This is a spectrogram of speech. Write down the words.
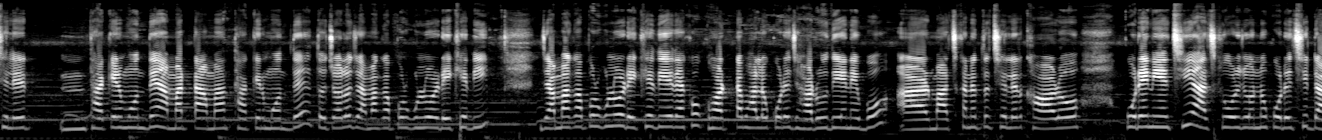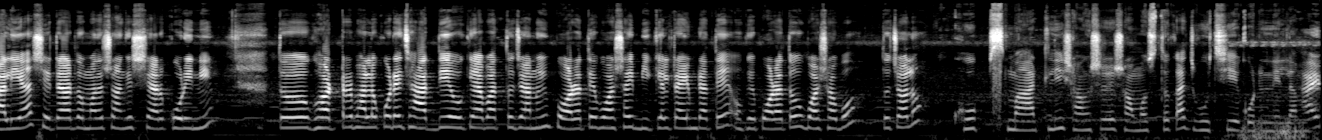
ছেলের থাকের মধ্যে, আমারটা আমার থাকের মধ্যে। তো চলো জামা কাপড়গুলো রেখে দিই। জামা কাপড়গুলো রেখে দিয়ে দেখো, ঘরটা ভালো করে ঝাড়ু দিয়ে নেব। আর মাঝখানে তো ছেলের খাওয়ারও করে নিয়েছি। আজকে ওর জন্য করেছি ডালিয়া, সেটা আর তোমাদের সঙ্গে শেয়ার করিনি। তো ঘরটার ভালো করে ঝাড় দিয়ে, ওকে আবার তো জানোই, পড়াতে বসাই বিকেল টাইমটাতে ওকে পড়াতেও বসাবো। তো চলো। খুব স্মার্টলি সংসারের সমস্ত কাজ গুছিয়ে করে নিলাম। হাই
